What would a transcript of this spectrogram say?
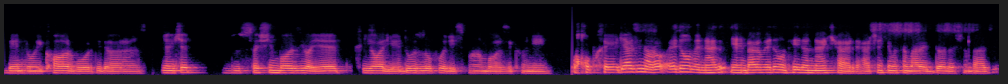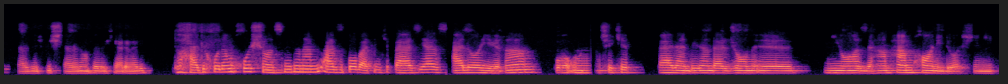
به نوعی کار بردی دارن. یعنی که دوست داشتیم بازی های خیالی دوز و پلیس با هم بازی کنیم. خب خیلی از اینا رو ادامه ند... یعنی برام ادامه پیدا نکرده. هرچند که مثلا برای داداشم بعضی بعضیش بیشتر ادامه پیدا کرده ولی تا حدی خودم خوش شانس می‌دونم از بابت اینکه بعضی از علایقم با اون چه که بعدا دیدم در جامعه نیازه هم هم خانی داشت. یعنی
